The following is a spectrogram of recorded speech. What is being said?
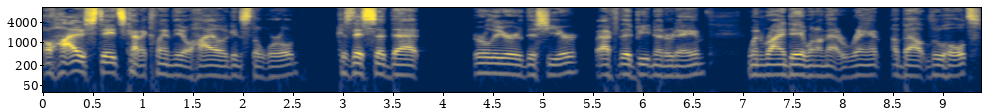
Ohio State's kind of claimed the Ohio against the world because they said that earlier this year after they beat Notre Dame when Ryan Day went on that rant about Lou Holtz.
